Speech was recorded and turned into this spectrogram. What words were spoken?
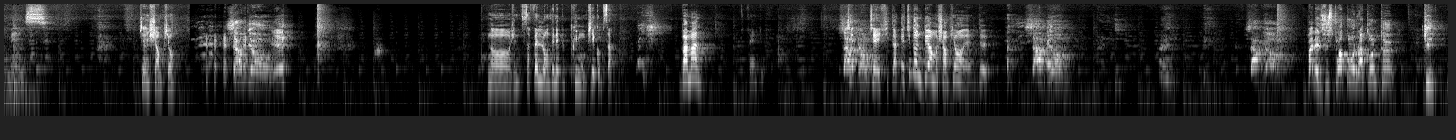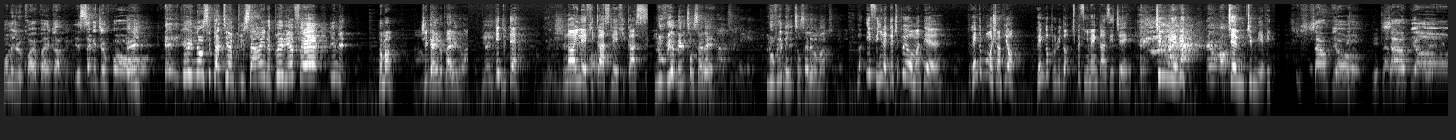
Mince. Tu es un champion. Champion Non, je- ça fait longtemps que je n'ai plus pris mon pied comme ça. Baman, fais un tour. Champion tu es efficace. Et tu donnes deux à mon champion, hein? Deux. Champion Champion Pas les histoires qu'on raconte que. Qui? Moi, mais je ne croyais pas, grave. Je sais que tu es fort. Hey. Hey. Non, c'est Cathy est impuissant, il ne peut rien faire. Il ne... Maman, j'ai gagné le pari, non? Il doutait. Non, il est efficace, il est efficace. L'ouvrier mérite son salaire. L'ouvrier mérite son salaire, maman. Non, il finit les deux, tu peux augmenter. Hein? Rien que pour mon champion. Rien que pour lui, donc, tu peux finir même un casier. Tu, es- tu mérites. Tu, tu mérites. Champion J'ai travaillé. Champion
